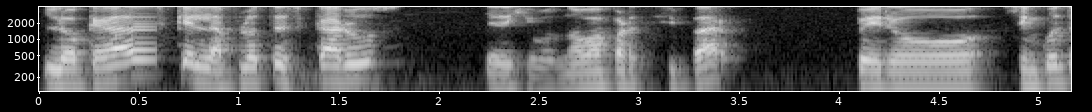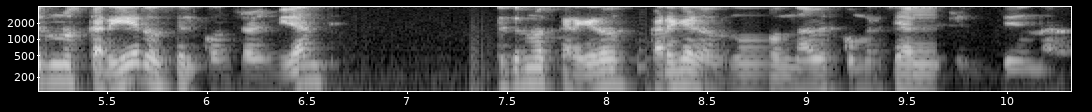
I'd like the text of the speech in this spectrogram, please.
Lo que haga es que la flota Scarus, ya dijimos, no va a participar, pero se encuentran unos cargueros, el contraalmirante. Se encuentran unos cargueros, cargueros, ¿no? Naves comerciales que tienen nada.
